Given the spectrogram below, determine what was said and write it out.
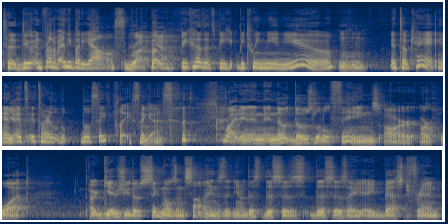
to do it in front of anybody else. Right, But yeah. because it's be, between me and you, it's okay, and Mm-hmm. Yeah. Mm-hmm. it's it's our little safe place, I guess. Right, and and, and tho- those little things are are what or gives you those signals and signs that you know this this is this is a, a best friend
